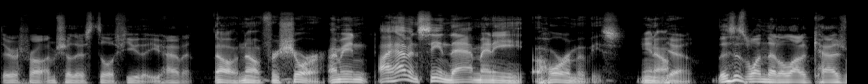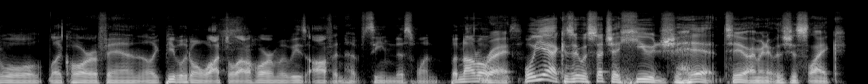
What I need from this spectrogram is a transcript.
there's pro- I'm sure there's still a few that you haven't. oh no, for sure. I mean, I haven't seen that many horror movies, you know? Yeah. This is one that a lot of casual like horror fan, like people who don't watch a lot of horror movies often have seen this one, but not always. Right. Well, yeah, because it was such a huge hit too. I mean, it was just like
